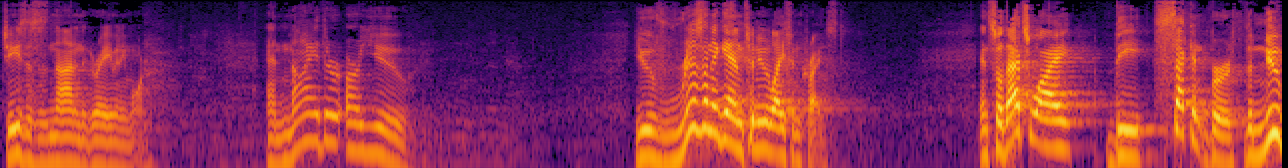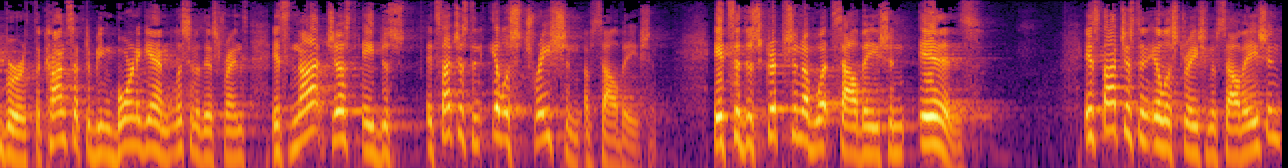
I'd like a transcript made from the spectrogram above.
Jesus is not in the grave anymore. And neither are you. You've risen again to new life in Christ. And so that's why the second birth, the new birth, the concept of being born again, listen to this, friends, it's not just a, it's not just an illustration of salvation. It's a description of what salvation is. It's not just an illustration of salvation.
